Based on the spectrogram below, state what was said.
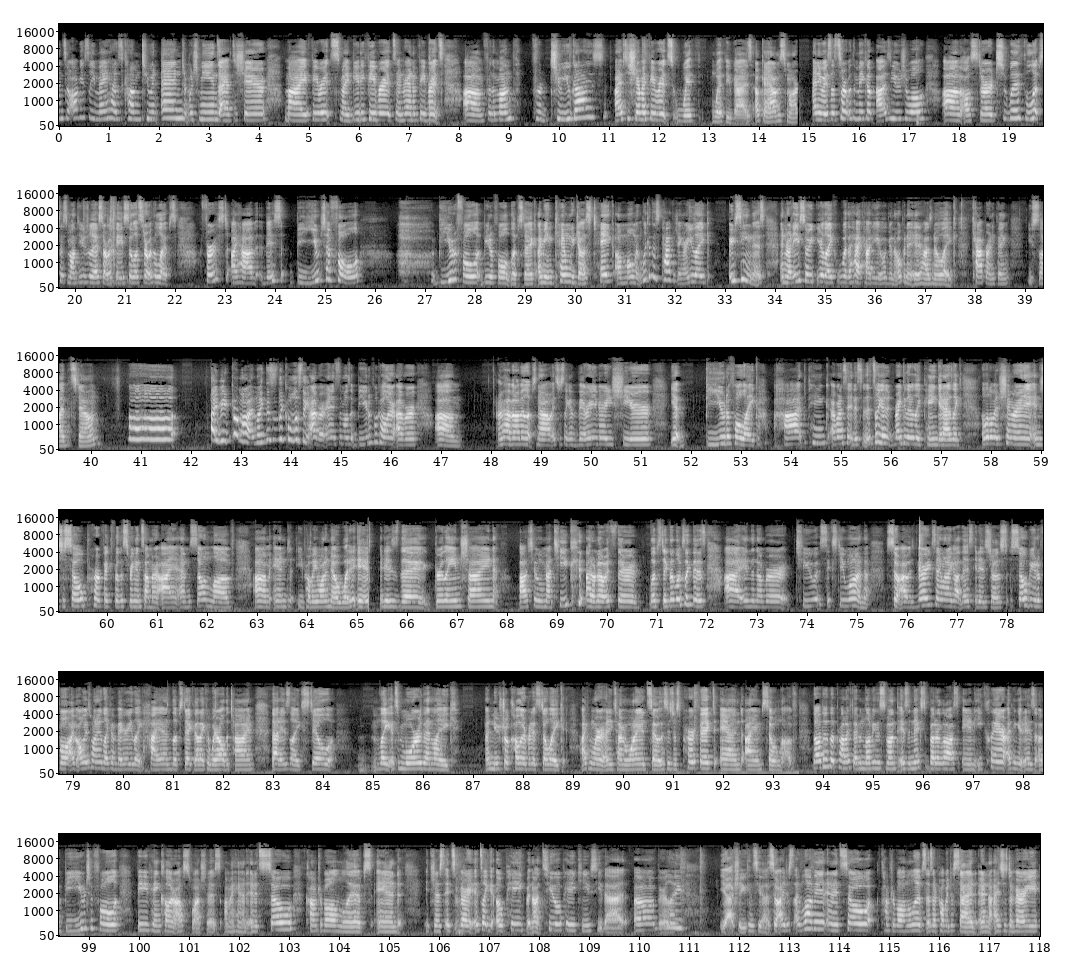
everyone. So obviously May has come to an end, which means I have to share my favorites, my beauty favorites and random favorites um, for the month for to you guys. I have to share my favorites with with you guys. Okay, I'm smart. Anyways, let's start with the makeup as usual. Um, I'll start with lips this month. Usually I start with face, so let's start with the lips. First, I have this beautiful beautiful, beautiful lipstick. I mean, can we just take a moment? Look at this packaging. Are you like, are you seeing this? And ready? So you're like, what the heck? How do you even open it? It has no like cap or anything. You slide this down. Uh, I mean, come on. Like, this is the coolest thing ever. And it's the most beautiful color ever. Um, I have it on my lips now. It's just like a very, very sheer yet beautiful like hot pink. I want to say it's it's like a regular like pink. It has like a little bit of shimmer in it and it's just so perfect for the spring and summer. I am so in love um, and you probably want to know what it is. It is the Guerlain shine automatique. I don't know it's their lipstick that looks like this uh, in the number 261 so I was very excited when I got this. It is just so beautiful. I've always wanted like a very like high-end lipstick that I could wear all the time. That is like still like it's more than like a neutral color, but it's still like I can wear it anytime I wanted. So this is just perfect and I am so in love. The other lip product I've been loving this month is NYX Butter Gloss in Eclair. I think it is a beautiful baby pink color. I'll swatch this on my hand. And it's so comfortable on lips. And it just it's very it's like opaque but not too opaque. Can you see that? Uh barely. Yeah actually you can see that. So i just i love it. And it's so comfortable on the lips as i probably just said. And it's just a very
